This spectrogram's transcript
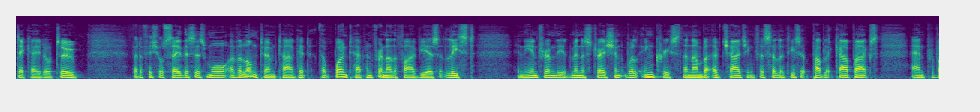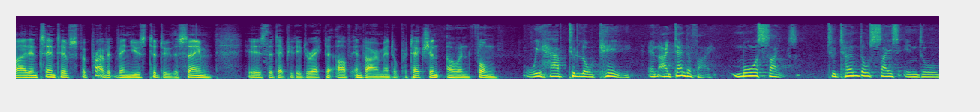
decade or two but officials say this is more of a long term target that won't happen for another five years at least. In the interim, the administration will increase the number of charging facilities at public car parks and provide incentives for private venues to do the same. Here's the Deputy Director of Environmental Protection, Owen Fung. We have to locate and identify more sites to turn those sites into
